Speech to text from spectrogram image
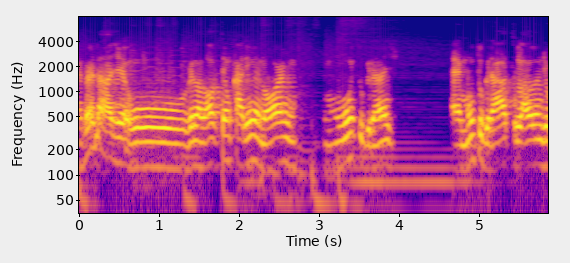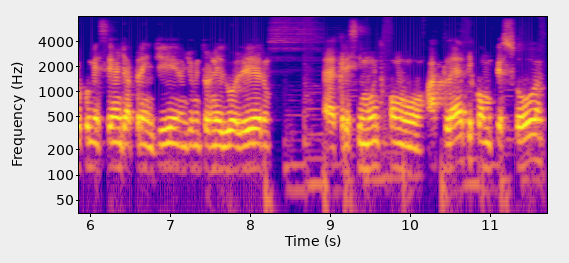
É verdade. O Vila Nova tem um carinho enorme, muito grande. É muito grato lá onde eu comecei, onde aprendi, onde eu me tornei goleiro. É, cresci muito como atleta e como pessoa.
